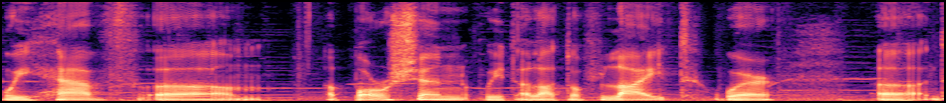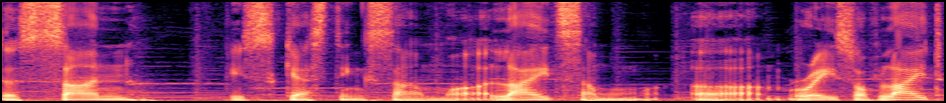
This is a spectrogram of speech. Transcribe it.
we have um, a portion with a lot of light where uh, the sun is casting some uh, light, some uh, rays of light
